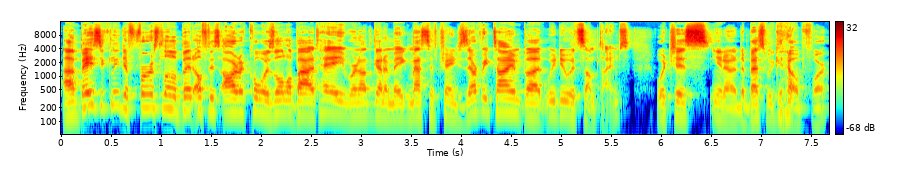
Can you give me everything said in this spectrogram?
Uh, basically, the first little bit of this article is all about, hey, we're not going to make massive changes every time, but we do it sometimes, which is, you know, the best we can hope for.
